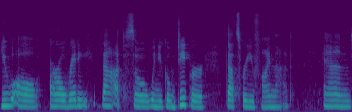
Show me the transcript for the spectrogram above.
You all are already that. So when you go deeper, that's where you find that. And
